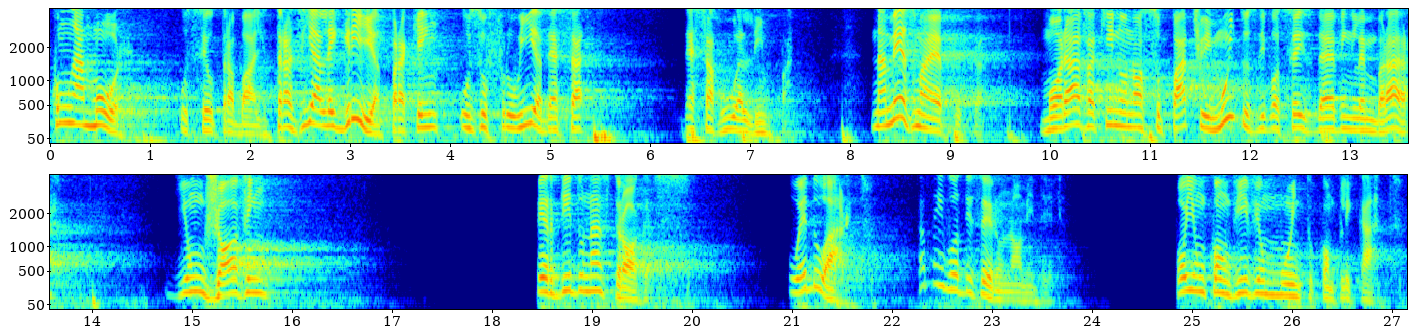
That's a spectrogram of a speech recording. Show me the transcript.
com amor o seu trabalho, trazia alegria para quem usufruía dessa, dessa rua limpa. Na mesma época, morava aqui no nosso pátio, e muitos de vocês devem lembrar, de um jovem perdido nas drogas, o Eduardo. Também vou dizer o nome dele. Foi um convívio muito complicado.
